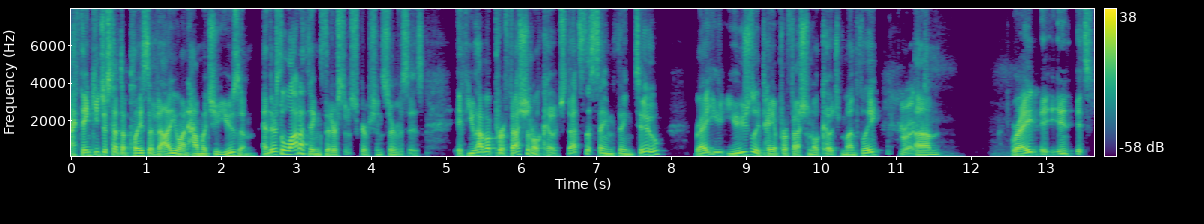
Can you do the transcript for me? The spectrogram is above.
I think you just have to place a value on how much you use them. And there's a lot of things that are subscription services. If you have a professional coach, that's the same thing too, right? You, you usually pay a professional coach monthly. Right. Um, right. It, it, it's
